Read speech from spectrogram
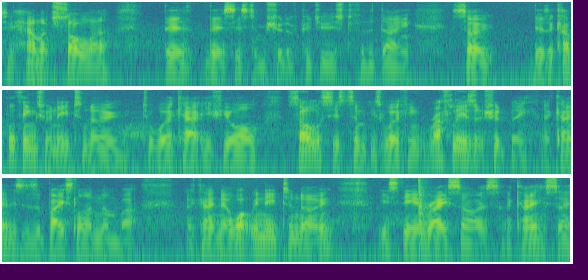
to how much solar their, their system should have produced for the day. So there's a couple of things we need to know to work out if your solar system is working roughly as it should be. Okay, this is a baseline number. Okay, now what we need to know is the array size. Okay, so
